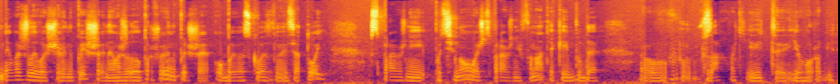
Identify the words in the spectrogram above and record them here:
Неважливо, що він пише, неважливо про що він пише, обов'язково знайдеться той справжній поціновувач, справжній фанат, який буде в захваті від його робіт.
